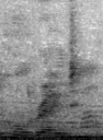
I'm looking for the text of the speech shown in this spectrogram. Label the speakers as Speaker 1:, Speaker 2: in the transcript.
Speaker 1: Hall Road.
